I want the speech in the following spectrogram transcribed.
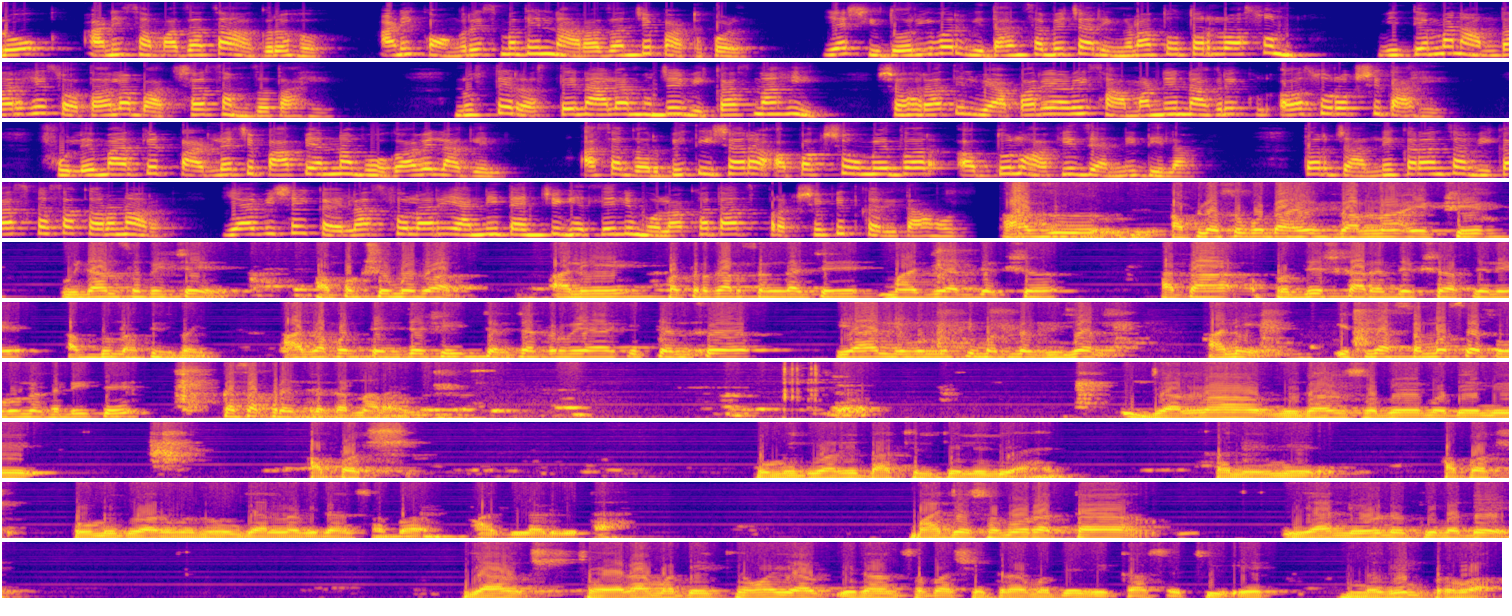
लोक आणि समाजाचा आग्रह आणि काँग्रेसमध्ये नाराजांचे पाठबळ. या शिदोरीवर विधानसभेच्या रिंगणात उतरलो असून विद्यमान आमदार हे स्वतःला बादशाह समजत आहे. नुसते रस्ते नाल्या म्हणजे विकास नाही शहरातील व्यापारी आणि सामान्य नागरिक असुरक्षित आहे. फुले मार्केट पाडल्याचे पाप यांना भोगावे लागेल असा गर्भित इशारा अपक्ष उमेदवार अब्दुल हाफिज यांनी दिला. तर जालनेकरांचा विकास कसा करणार याविषयी कैलास फुलारी यांनी त्यांची घेतलेली मुलाखत आज प्रक्षेपित करीत आहोत. आज आपल्यासोबत आहेत जालना एकशे एक विधानसभेचे अपक्ष उमेदवार आणि पत्रकार संघाचे माजी अध्यक्ष आता प्रदेश कार्याध्यक्ष असलेले अब्दुल हफीज भाई. आज आपण त्यांच्याशी चर्चा करूया की त्यांचं या निवडणुकीमधलं विजन आणि इथल्या समस्या सोडवण्यासाठी ते कसा प्रयत्न करणार आहे जालना विधानसभेमध्ये मी अपक्ष उमेदवारी दाखल केलेली आहे आणि मी अपक्ष उमेदवार म्हणून जालना विधानसभा भाग लढवित आहे. माझ्यासमोर आता या निवडणुकीमध्ये या शहरामध्ये किंवा या विधानसभा क्षेत्रामध्ये विकासाची एक नवीन प्रवाह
